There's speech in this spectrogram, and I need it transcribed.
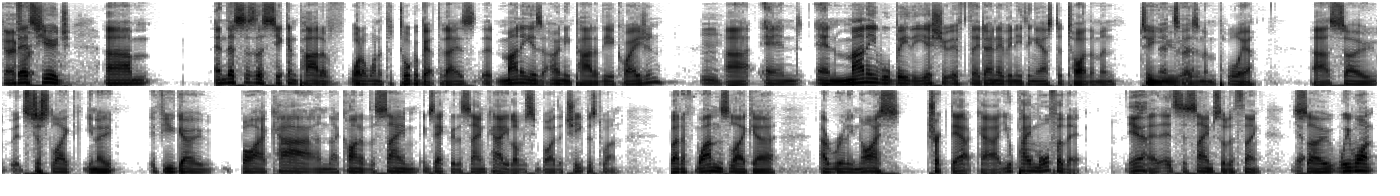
Go for that's huge. Um, and this is the second part of what I wanted to talk about today: is that money is only part of the equation, Mm. uh, and and money will be the issue if they don't have anything else to tie them in to you That's it. as an employer. Uh, so it's just like you know, if you go buy a car and they're kind of the same, exactly the same car, you'll obviously buy the cheapest one. But if one's like a a really nice tricked out car, you'll pay more for that. Yeah. Uh, It's the same sort of thing. Yep. So we want,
